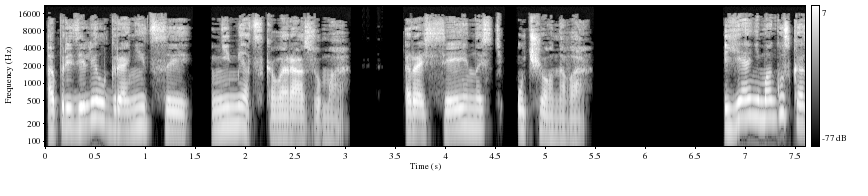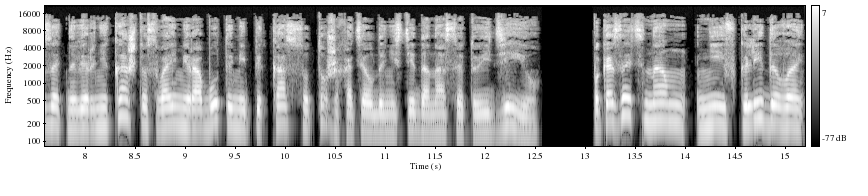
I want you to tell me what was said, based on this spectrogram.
определил границы немецкого разума, рассеянность ученого. Я не могу сказать наверняка, что своими работами Пикассо тоже хотел донести до нас эту идею, показать нам не Евклидово,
